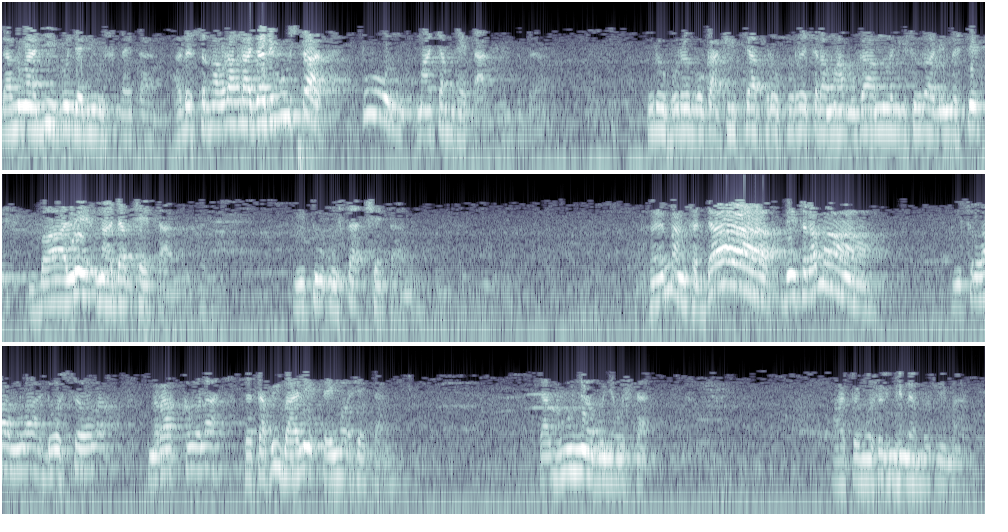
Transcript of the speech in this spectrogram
Dan mengaji pun jadi setan. Ada setengah orang dah jadi ustaz pun macam setan. Pura-pura buka kitab, pura-pura ceramah agama di surah di masjid, balik ngadap syaitan. Itu ustaz syaitan. Memang sedap dia ceramah. Islam lah, dosa lah, neraka lah. Tetapi balik tengok syaitan. Tak guna punya ustaz. Atau muslimin dan muslimat.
